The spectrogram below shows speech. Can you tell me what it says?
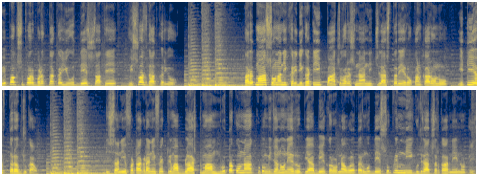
વિપક્ષ પર ભડકતા કહ્યું, દેશ સાથે વિશ્વાસઘાત કર્યો. ભારતમાં સોનાની ખરીદી ઘટી પાંચ વર્ષના નીચલા સ્તરે રોકાણકારોનો ઇટીએફ તરફ ઝુકાવ. ડીસાની ફટાકડાની ફેક્ટરીમાં બ્લાસ્ટમાં મૃતકોના કુટુંબીજનોને રૂપિયા બે કરોડના વળતર મુદ્દે સુપ્રીમની ગુજરાત સરકારને નોટિસ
